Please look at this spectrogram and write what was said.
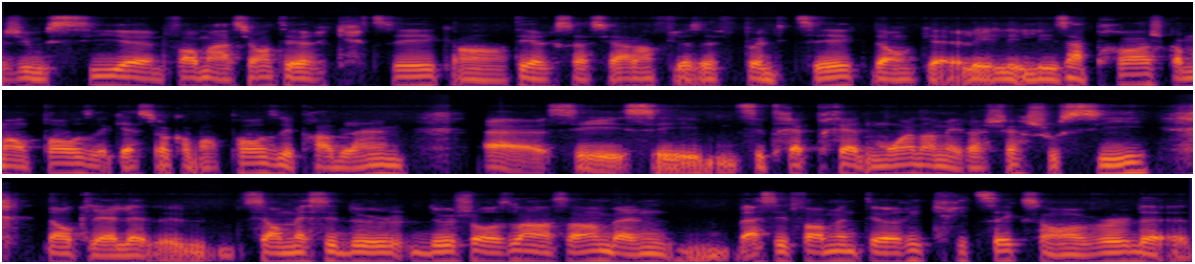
j'ai aussi une formation en théorie critique, en théorie sociale en philosophie politique. Donc, euh, les, les, approches, comment on pose les questions, comment on pose les problèmes Euh, c'est très près de moi dans mes recherches aussi. Donc, si on met ces deux, deux choses-là ensemble, ben, ben, essayer de former une théorie critique, si on veut, de,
